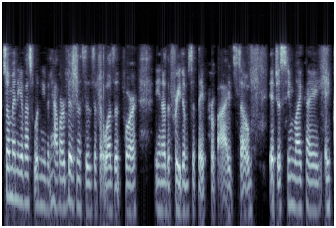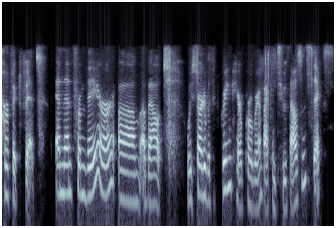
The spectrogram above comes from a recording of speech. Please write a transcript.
so many of us wouldn't even have our businesses if it wasn't for, you know, the freedoms that they provide. So it just seemed like a, a perfect fit. And then from there, um, about we started with the Green Care program back in 2006,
